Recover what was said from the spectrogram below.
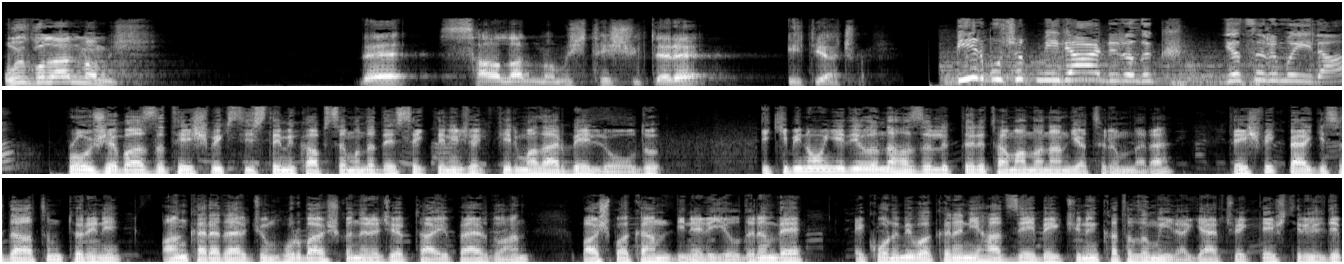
uygulanmamış ve sağlanmamış teşviklere ihtiyaç var. Bir buçuk milyar liralık yatırımıyla proje bazlı teşvik sistemi kapsamında desteklenecek firmalar belli oldu. 2017 yılında hazırlıkları tamamlanan yatırımlara teşvik belgesi dağıtım töreni Ankara'da Cumhurbaşkanı Recep Tayyip Erdoğan, Başbakan Binali Yıldırım ve Ekonomi Bakanı Nihat Zeybekçi'nin katılımıyla gerçekleştirildi.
